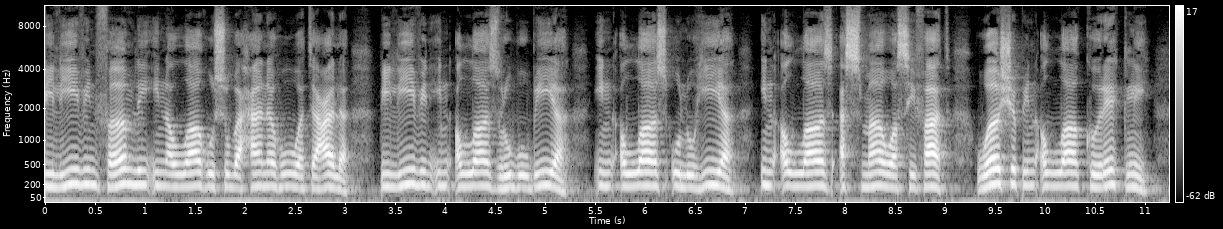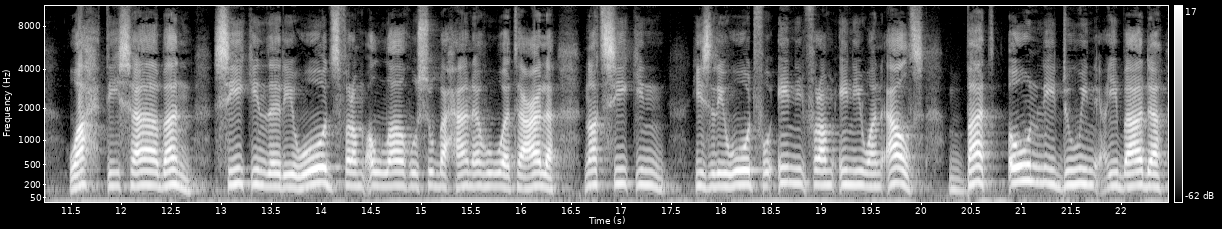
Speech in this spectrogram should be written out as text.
believing firmly in Allah subhanahu wa ta'ala, believing in Allah's rububiyyah, in Allah's uluhiyyah, in Allah's asma wa sifat, worshipping Allah correctly, wahtisaban, seeking the rewards from Allah subhanahu wa ta'ala, not seeking his reward for any from anyone else, but only doing ibadah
